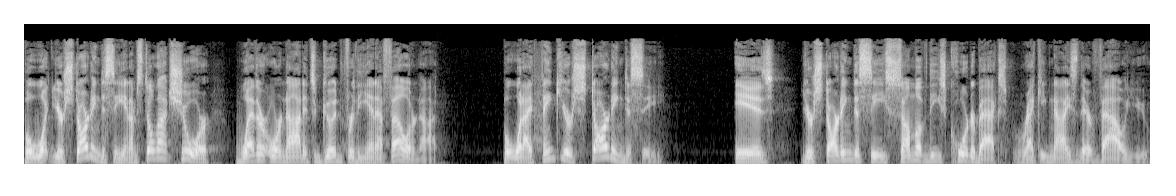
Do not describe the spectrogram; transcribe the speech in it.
But what you're starting to see, and I'm still not sure whether or not it's good for the NFL or not, but what I think you're starting to see is you're starting to see some of these quarterbacks recognize their value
